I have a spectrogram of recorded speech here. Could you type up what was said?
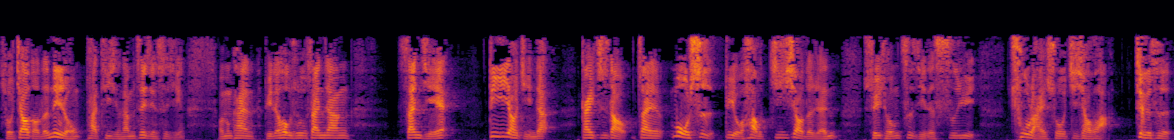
所教导的内容，他提醒他们这件事情。我们看彼得后书三章三节，第一要紧的，该知道在末世必有好讥笑的人，随从自己的私欲出来说讥笑话。这个是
